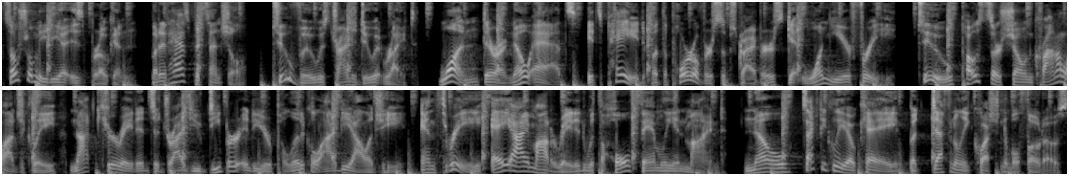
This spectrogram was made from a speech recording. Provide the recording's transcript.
Social media is broken, but it has potential. Tuvu is trying to do it right. One, there are no ads. It's paid, but the pour over subscribers get one year free. Two, posts are shown chronologically, not curated to drive you deeper into your political ideology. And three, AI moderated with the whole family in mind. No, technically okay, but definitely questionable photos.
